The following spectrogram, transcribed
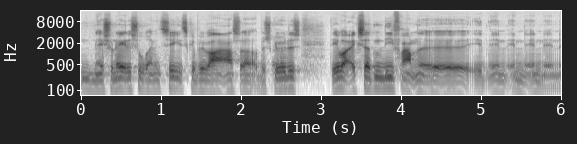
nationale suverænitet skal bevares og beskyttes. Det var ikke sådan ligefrem øh, en, en, en, en,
